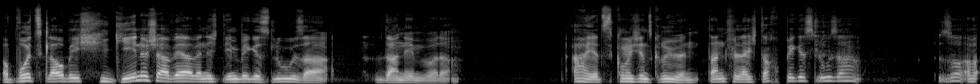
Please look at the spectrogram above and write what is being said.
Obwohl es, glaube ich, hygienischer wäre, wenn ich den Biggest Loser da nehmen würde. Ah, jetzt komme ich ins Grübeln. Dann vielleicht doch Biggest Loser? So, aber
